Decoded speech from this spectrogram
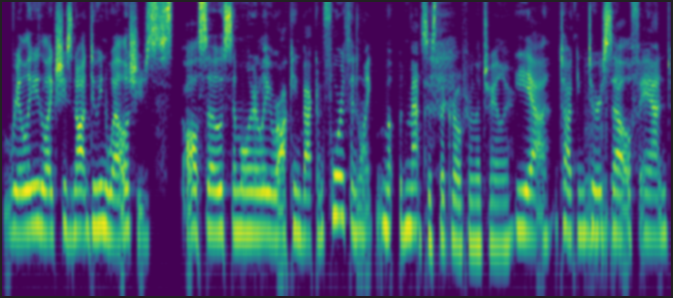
really like she's not doing well. She's also similarly rocking back and forth and like, mo- ma- Is this the girl from the trailer? yeah, talking to Mm. herself. And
